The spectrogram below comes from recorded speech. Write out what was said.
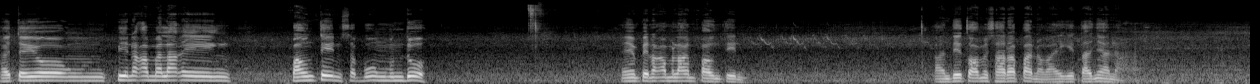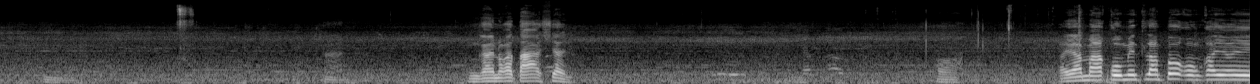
Ito yung pinakamalaking fountain sa buong mundo. Ayan yung pinakamalaking fountain. Andito kami sa harapan. Oh. Makikita nyo na. Hmm. Ayan. Kung gaano kataas yan. Oh. Kaya mga-comment lang po kung kayo ay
